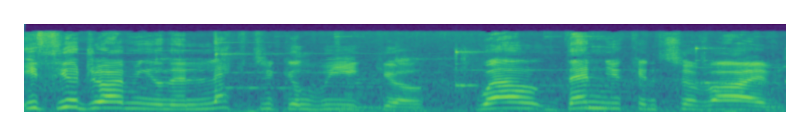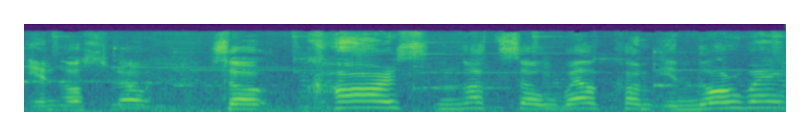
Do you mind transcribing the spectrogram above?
If you're driving an electrical vehicle, well, then you can survive in Oslo. So cars not so welcome in Norway,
